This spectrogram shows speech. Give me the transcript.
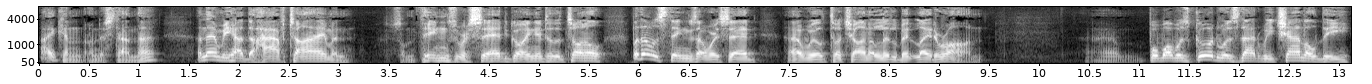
I can understand that. And then we had the half time, and some things were said going into the tunnel, but those things that were said uh, we'll touch on a little bit later on. Um, but what was good was that we channeled the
